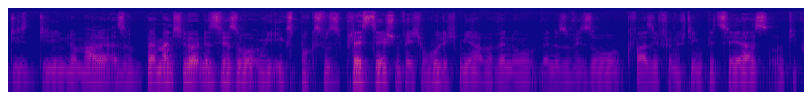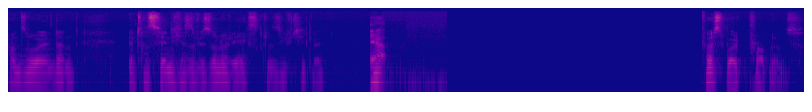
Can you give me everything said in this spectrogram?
Die, die normale, also bei manchen Leuten ist es ja so, irgendwie Xbox versus Playstation, welche hole ich mir, aber wenn du, wenn du sowieso quasi einen vernünftigen PC hast und die Konsolen, dann interessieren dich ja sowieso nur die Exklusivtitel. Ja. First World Problems.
